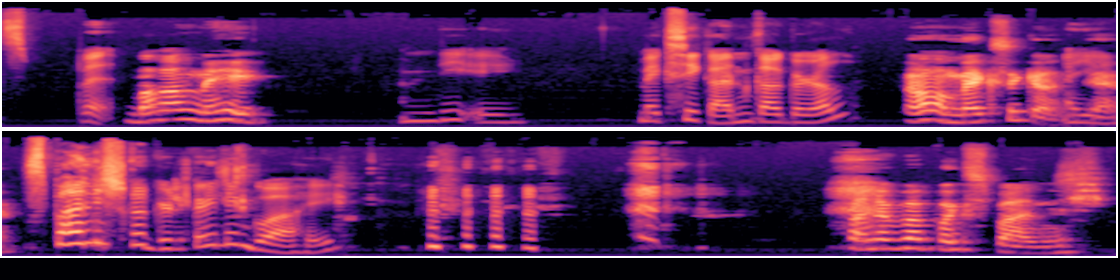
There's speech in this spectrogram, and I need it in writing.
spa... Baka Mehik. Hindi eh. Mexican ka, girl? Oh, Mexican. Ayan. Yeah. Spanish ka, girl. Kayo lingwahe. Paano ba pag Spanish?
